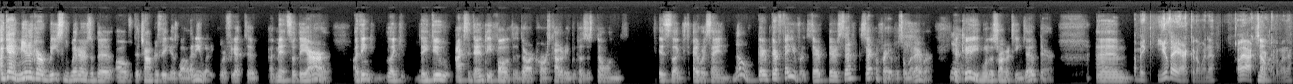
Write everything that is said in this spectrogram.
again, Munich are recent winners of the of the Champions League as well. Anyway, we forget to admit, so they are. I think like they do accidentally fall into the dark horse category because it's no one is like outright saying no, they're they're favorites, they're they're second favorites or whatever. Yeah. They're clearly one of the stronger teams out there. Um, I mean, Juve aren't going to win it. Ajax No. aren't going to win it.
